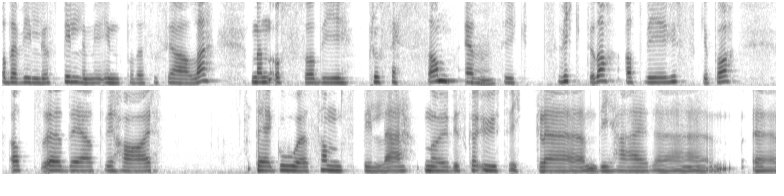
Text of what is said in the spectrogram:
og det vil jo spille mye inn på det sosiale. Men også de prosessene er så mm. sykt viktige, da. At vi husker på at eh, det at vi har det gode samspillet når vi skal utvikle de her eh, eh,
